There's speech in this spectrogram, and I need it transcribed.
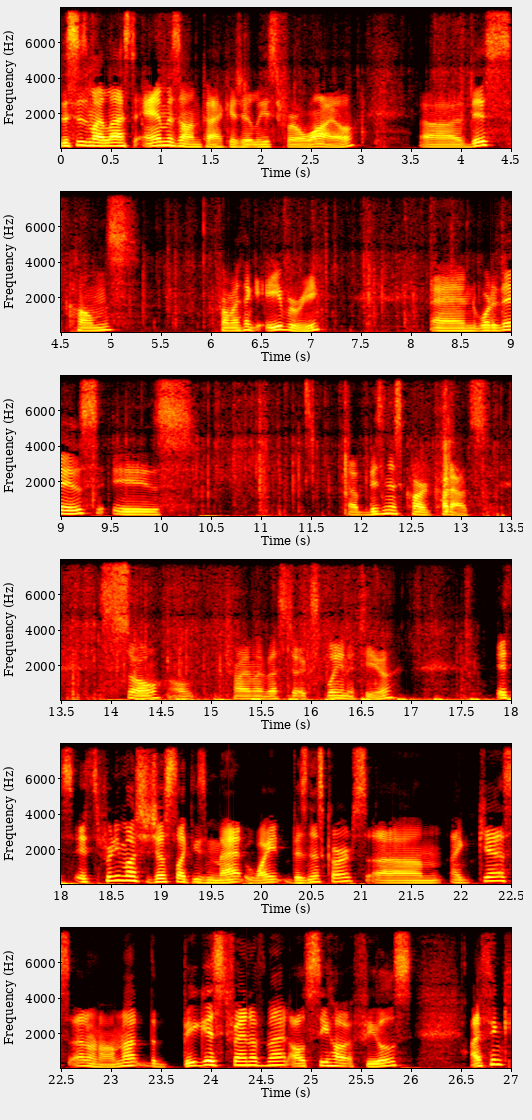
this is my last Amazon package, at least for a while. Uh, this comes from I think Avery, and what it is is a business card cutouts. So I'll try my best to explain it to you. It's it's pretty much just like these matte white business cards. Um, I guess I don't know. I'm not the biggest fan of matte. I'll see how it feels. I think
